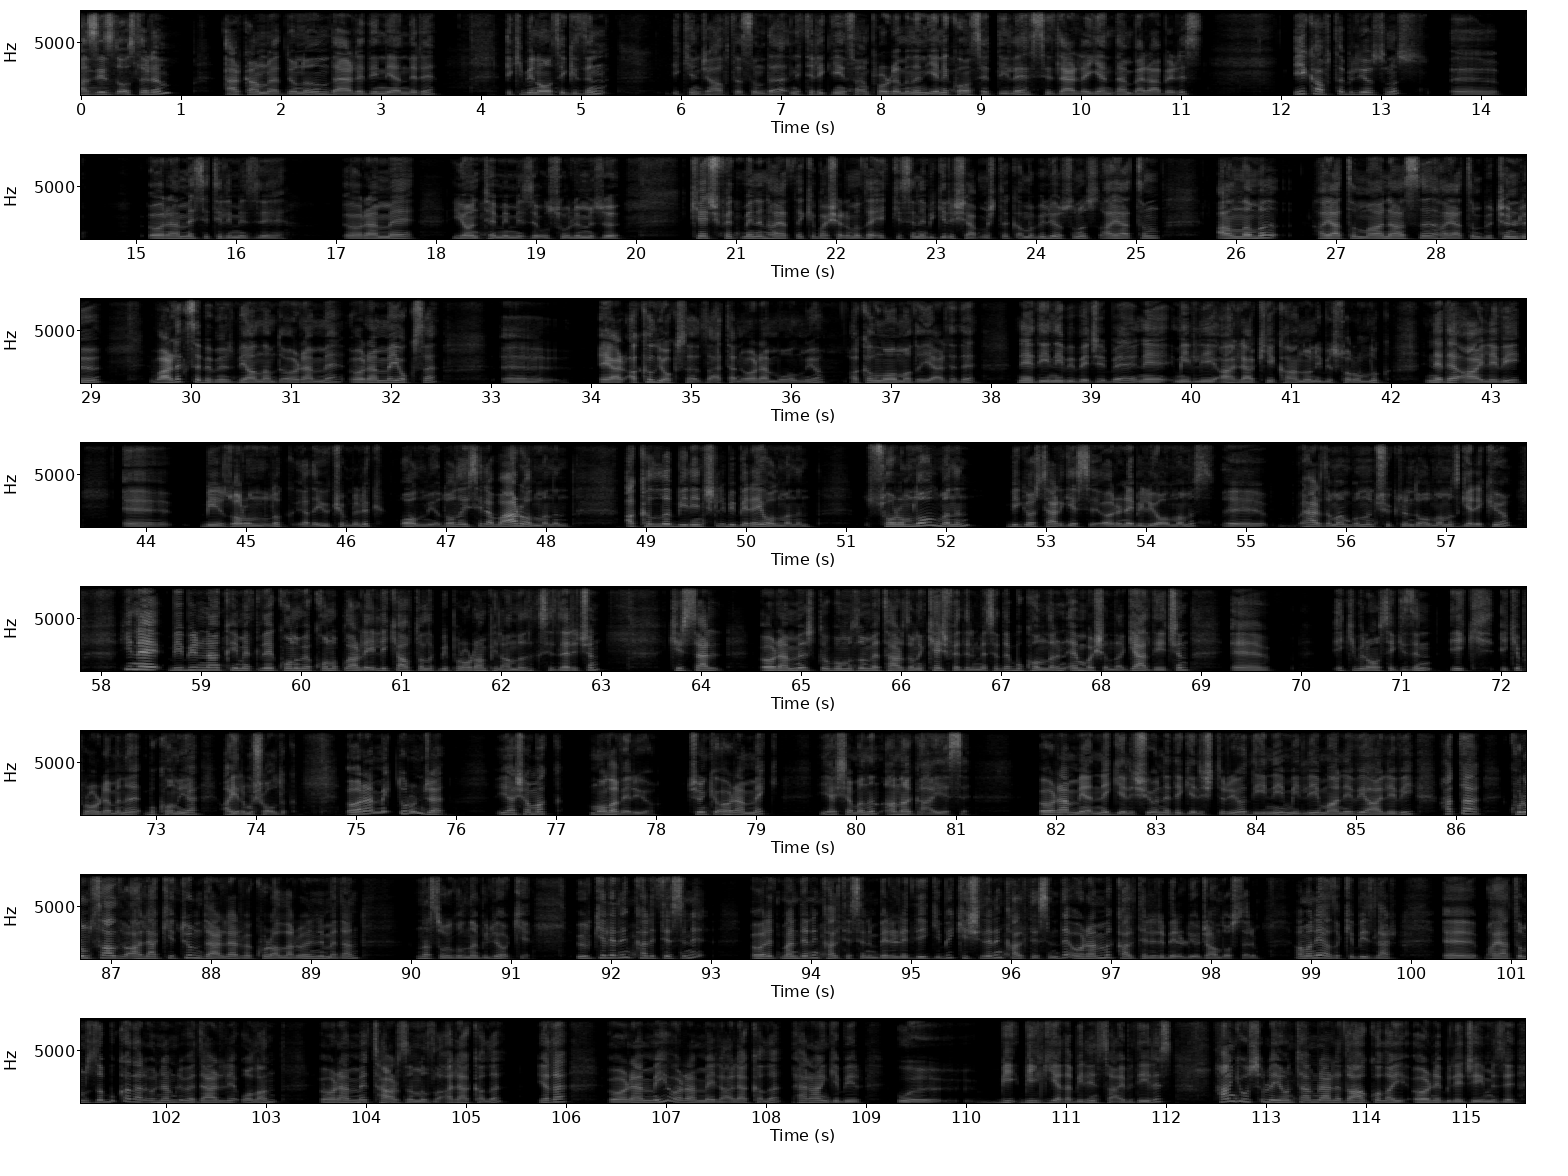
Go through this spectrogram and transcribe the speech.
Aziz dostlarım, Erkam Radyo'nun değerli dinleyenleri, 2018'in ikinci haftasında Nitelikli İnsan programının yeni konseptiyle sizlerle yeniden beraberiz. İlk hafta biliyorsunuz e, öğrenme stilimizi, öğrenme yöntemimizi, usulümüzü keşfetmenin hayattaki başarımıza etkisine bir giriş yapmıştık. Ama biliyorsunuz hayatın anlamı, hayatın manası, hayatın bütünlüğü, varlık sebebimiz bir anlamda öğrenme. Öğrenme yoksa, e, eğer akıl yoksa zaten öğrenme olmuyor. Akılın olmadığı yerde de ne dini bir vecibe, ne milli, ahlaki, kanuni bir sorumluluk, ne de ailevi e, bir zorunluluk ya da yükümlülük olmuyor. Dolayısıyla var olmanın, akıllı, bilinçli bir birey olmanın, sorumlu olmanın bir göstergesi öğrenebiliyor olmamız. E, her zaman bunun şükründe olmamız gerekiyor. Yine birbirinden kıymetli konu ve konuklarla 52 haftalık bir program planladık sizler için. Kişisel öğrenme üslubumuzun ve tarzının keşfedilmesi de bu konuların en başında geldiği için e, 2018'in ilk iki programını bu konuya ayırmış olduk. Öğrenmek durunca yaşamak mola veriyor. Çünkü öğrenmek yaşamanın ana gayesi. Öğrenmeyen ne gelişiyor ne de geliştiriyor. Dini, milli, manevi, alevi hatta kurumsal ve ahlaki tüm değerler ve kurallar öğrenilmeden nasıl uygulanabiliyor ki? Ülkelerin kalitesini öğretmenlerin kalitesinin belirlediği gibi kişilerin kalitesinde öğrenme kaliteleri belirliyor can dostlarım. Ama ne yazık ki bizler e, hayatımızda bu kadar önemli ve değerli olan öğrenme tarzımızla alakalı ya da öğrenmeyi öğrenmeyle alakalı herhangi bir bilgi ya da bilinç sahibi değiliz. Hangi usul ve yöntemlerle daha kolay öğrenebileceğimizi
